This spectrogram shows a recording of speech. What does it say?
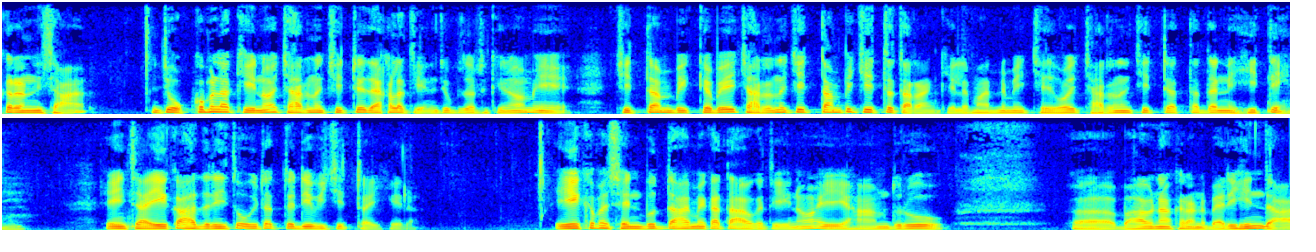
කරන නිසා ඉතින් ඔක්කොමලා කියනවා චරණ චිත්‍රය දැකලා තියෙන. ඉතින් බුදුරජාණන් කියනවා මේ චිත්තම් බික්කබේ චරණ චිත්තම්පි චිත්තතරං කියලා. මරණ මේ චරණ චිත්‍රයත් අදන්නේ හිතෙන්. ඒ නිසා ඒක හදන හිත ඔయితත් වැඩිය විචිත්‍රයි කියලා. ඒකම සෙන් බුද්ධාමේ කතාවක තියෙනවා. ඒ හාමුදුරු භාවනා කරන්න බැරි හින්දා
